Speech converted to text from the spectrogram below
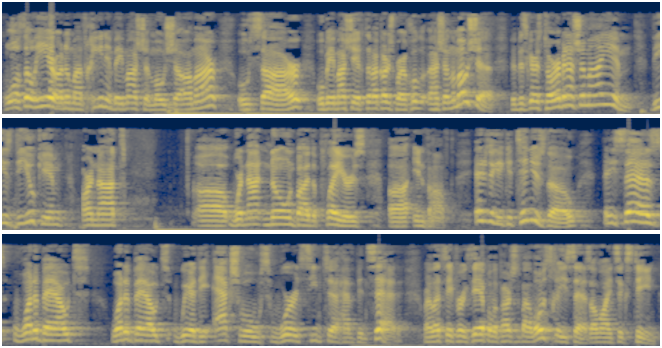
Also here, anu mavchinim beimasha Moshe Amar Usar ubeimasha Yichtav Hakadosh Baruch Hu Hashem Moshe bebizkeres Torah ben Hashemayim. These diukim are not uh, were not known by the players uh, involved. Interesting. He continues though, and he says, "What about?" What about where the actual words seem to have been said? Right, let's say, for example, in Parshas Baloscha, he says on line 16,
